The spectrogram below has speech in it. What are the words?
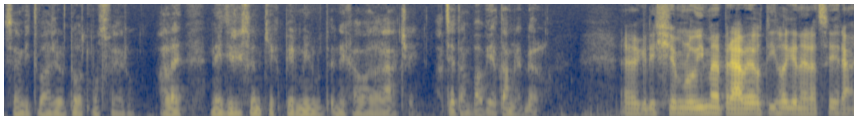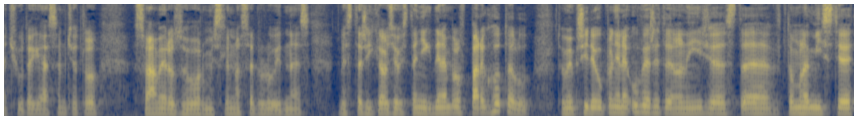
jsem vytvářel tu atmosféru. Ale nejdřív jsem těch pět minut nechával hráče, ať se tam baví, tam nebyl. Eh, když mluvíme právě o téhle generaci hráčů, tak já jsem četl s vámi rozhovor, myslím na serveru i dnes, kde jste říkal, že vy jste nikdy nebyl v park hotelu. To mi přijde úplně neuvěřitelný, že jste v tomhle místě,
